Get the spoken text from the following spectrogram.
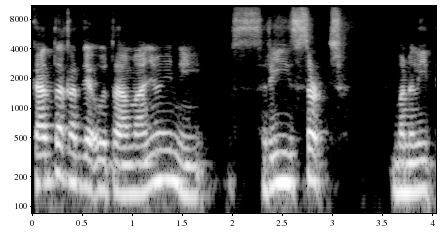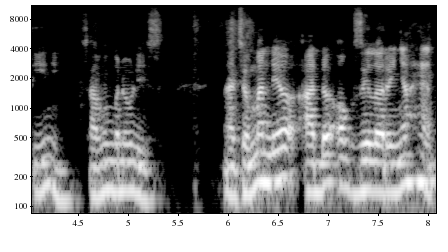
kata kerja utamanya ini research, meneliti ini, sama menulis. Nah, cuman dia ada auxiliary-nya head.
